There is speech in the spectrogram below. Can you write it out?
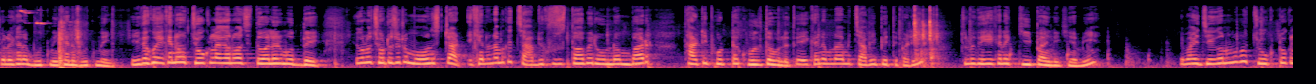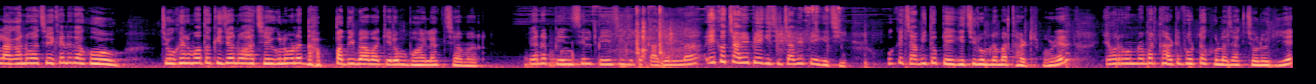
চলো এখানে ভূত নেই, এখানে ভূত নেই। এই দেখো এখানেও চোখ লাগানো আছে দেওয়ালের মধ্যে। এগুলো ছোটো ছোটো মনস্টার এখানে না আমাকে চাবি খুঁজতে হবে রুম নাম্বার থার্টি ফোরটা খুলতে হলে। তো এখানে মনে আমি চাবি পেতে পারি। চলো দেখি এখানে কী পাই নাকি আমি। এবার যে কোনো চোখ টোক লাগানো আছে এখানে, দেখো। চোখের মতো কি যেন আছে, এগুলো মানে ধাপ্পা দিবে আমাকে এরকম ভয় লাগছে আমার। এখানে পেন্সিল পেয়েছি যেটা কাজের না। এই চাবি পেয়ে গেছি, চাবি পেয়ে গেছি। ওকে, চাবি তো পেয়ে গেছি রুম নাম্বার থার্টি ফোরের এবার রুম নাম্বার থার্টি ফোরটা খোলা যাক, চলো গিয়ে।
